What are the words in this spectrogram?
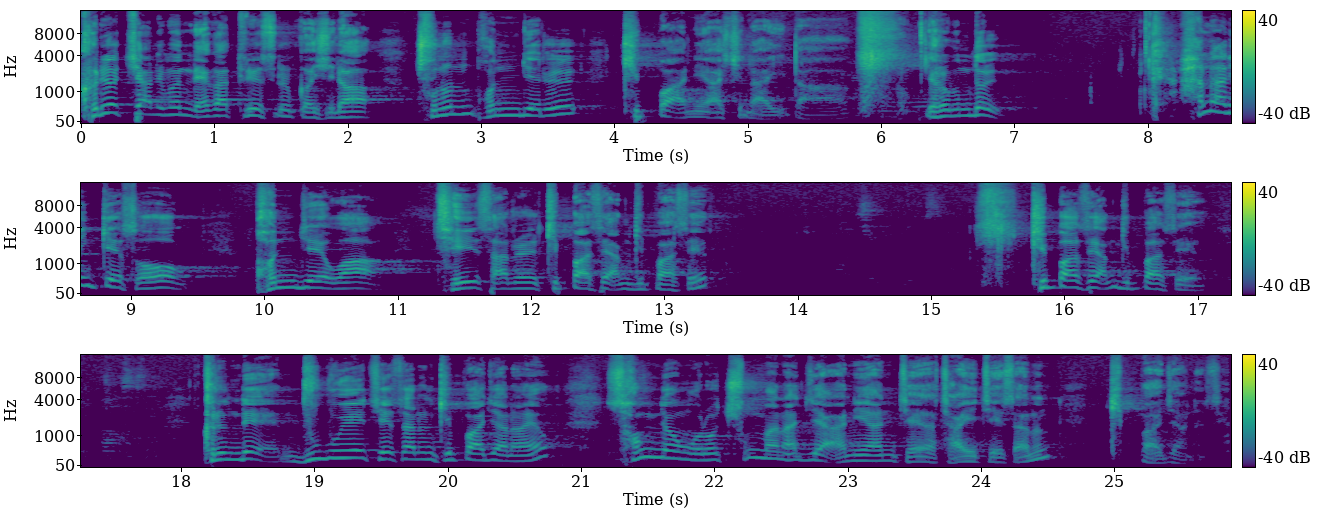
그렇지 않으면 내가 드렸을 것이라 주는 번제를 기뻐 아니하시나이다. 여러분들 하나님께서 번제와 제사를 기뻐하세요? 안 기뻐하세요? 기뻐하세요? 안 기뻐하세요? 그런데 누구의 제사는 기뻐하지 않아요? 성령으로 충만하지 아니한 자의 제사는 기뻐하지 않으세요.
